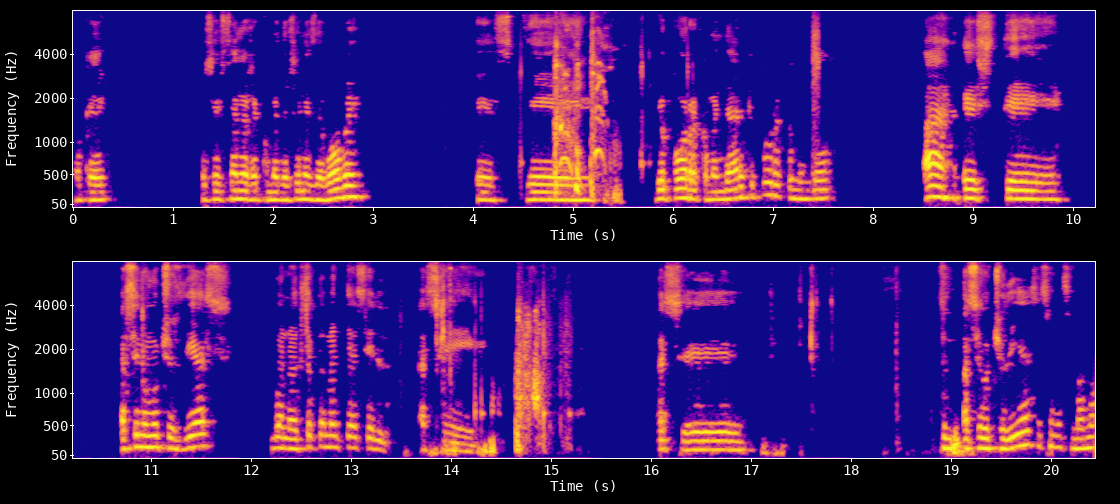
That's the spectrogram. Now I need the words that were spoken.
Ok. Pues ahí están las recomendaciones de Bobe. Este, yo puedo recomendar, ¿qué puedo recomendar? Ah, este, hace no muchos días, bueno, exactamente hace, el- hace, hace, hace, hace ocho días, hace una semana,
